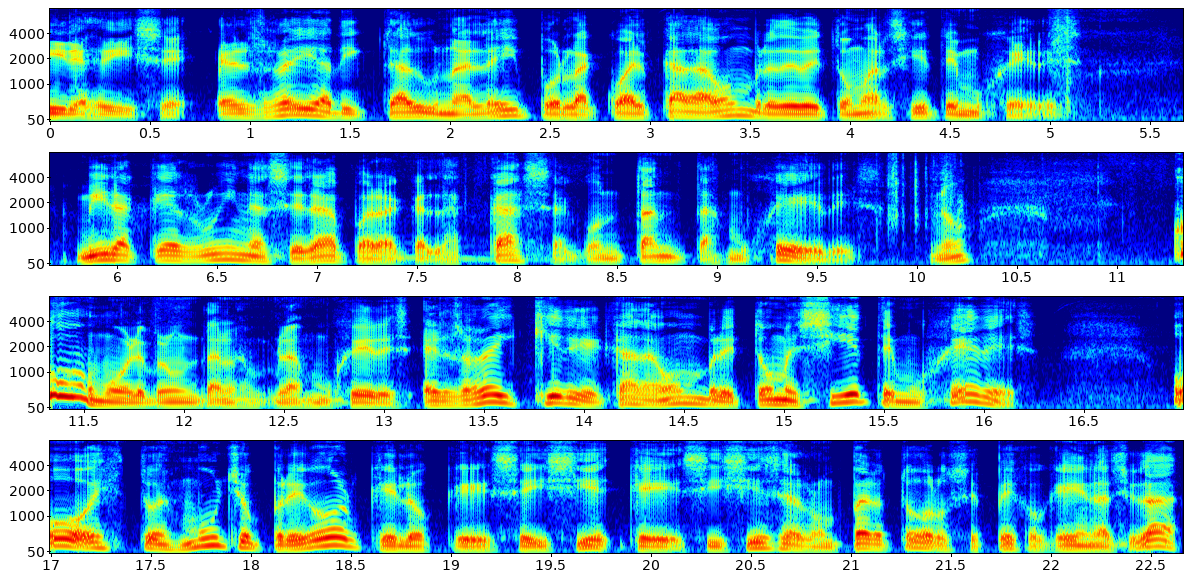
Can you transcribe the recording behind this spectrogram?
y les dice, el rey ha dictado una ley por la cual cada hombre debe tomar siete mujeres. Mira qué ruina será para la casa con tantas mujeres, ¿no? ¿Cómo? le preguntan las, mujeres. ¿El rey quiere que cada hombre tome siete mujeres? Oh, esto es mucho peor que lo que se que se hiciese romper todos los espejos que hay en la ciudad.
